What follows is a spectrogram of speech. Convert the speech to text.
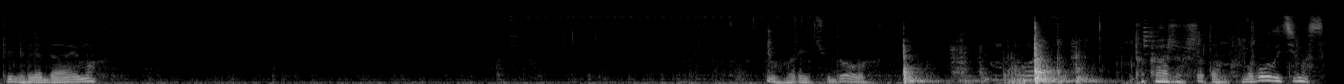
Підглядаємо. Горить чудово. Покажу, що там на вулиці у нас.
